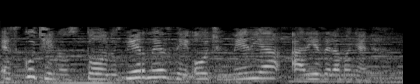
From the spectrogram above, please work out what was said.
Escúchenos todos los viernes de 8 y media a 10 de la mañana.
